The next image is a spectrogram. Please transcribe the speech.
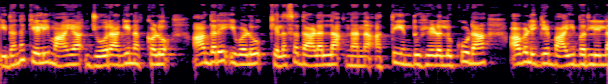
ಇದನ್ನು ಕೇಳಿ ಮಾಯಾ ಜೋರಾಗಿ ನಕ್ಕಳು. ಆದರೆ ಇವಳು ಕೆಲಸದಾಳಲ್ಲ. ನನ್ನ ಅತ್ತೆ ಎಂದು ಹೇಳಲು ಕೂಡ ಅವಳಿಗೆ ಬಾಯಿ ಬರಲಿಲ್ಲ.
